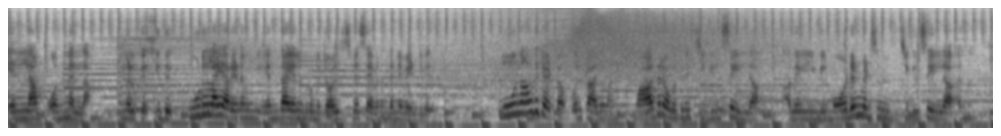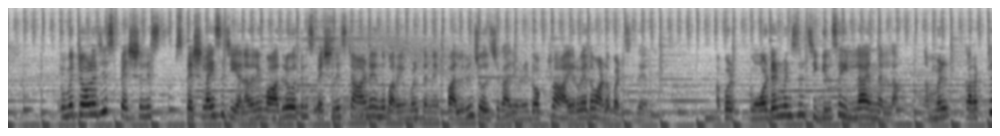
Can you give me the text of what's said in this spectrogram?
എല്ലാം ഒന്നല്ല. നിങ്ങൾക്ക് ഇത് കൂടുതലായി അറിയണമെങ്കിൽ എന്തായാലും റുമറ്റോളജിസ്റ്റിന്റെ സേവനം തന്നെ വേണ്ടിവരും മൂന്നാമത് കേട്ട ഒരു കാര്യമാണ്. വാതരോഗത്തിന് ചികിത്സയില്ല. അതല്ലെങ്കിൽ മോഡേൺ മെഡിസിൻ ചികിത്സയില്ല എന്ന്. റുമറ്റോളജി സ്പെഷ്യലിസ്റ്റ് സ്പെഷ്യലൈസ് ചെയ്യാൻ അല്ലെങ്കിൽ വാതരോഗത്തിന് സ്പെഷ്യലിസ്റ്റ് ആണ് എന്ന് പറയുമ്പോൾ തന്നെ പലരും ചോദിച്ച കാര്യമാണ് ഡോക്ടർ ആയുർവേദമാണോ പഠിച്ചത് എന്ന്. അപ്പോൾ മോഡേൺ മെഡിസിൻ ചികിത്സ ഇല്ല എന്നല്ല. നമ്മൾ കറക്റ്റ്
